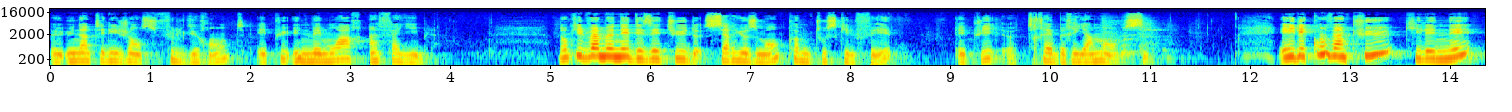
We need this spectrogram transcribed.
une intelligence fulgurante et puis une mémoire infaillible. Donc il va mener des études sérieusement, comme tout ce qu'il fait, et puis euh, très brillamment aussi. Et il est convaincu qu'il est né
